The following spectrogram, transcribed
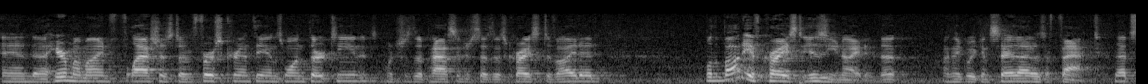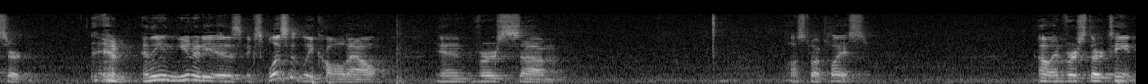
And uh, here my mind flashes to 1 Corinthians 1.13, which is the passage that says, As Christ divided. Well, the body of Christ is united. That I think we can say that as a fact. That's certain. and then unity is explicitly called out in verse. Um, lost my place. Oh, in verse 13.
